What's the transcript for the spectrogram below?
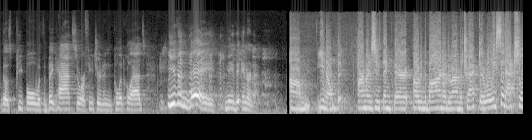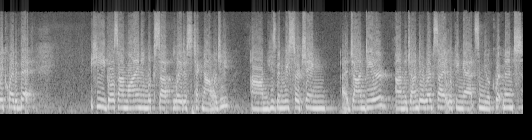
those people with the big hats who are featured in political ads, even they need the internet. Um, you know, the farmers who think they're out in the barn or they're on the tractor. Well, he said actually quite a bit. He goes online and looks up latest technology. Um, he's been researching uh, John Deere on the John Deere website, looking at some new equipment.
